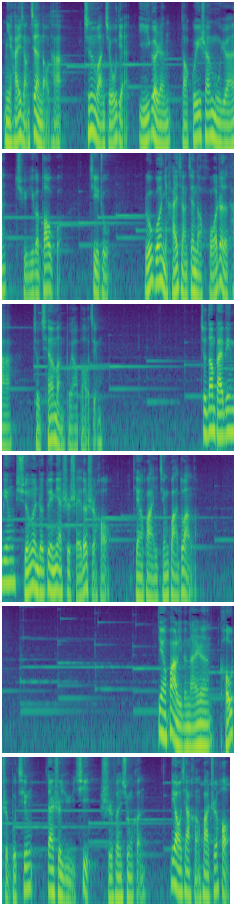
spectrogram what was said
你还想见到她，今晚九点一个人到龟山墓园取一个包裹，记住。”如果你还想见到活着的他，就千万不要报警。就当白冰冰询问着对面是谁的时候，电话已经挂断了。电话里的男人口齿不清，但是语气十分凶狠，撂下狠话之后，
